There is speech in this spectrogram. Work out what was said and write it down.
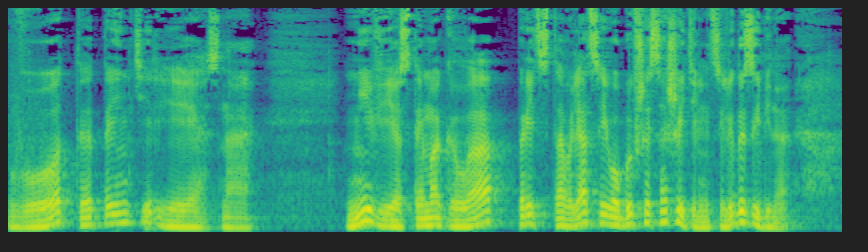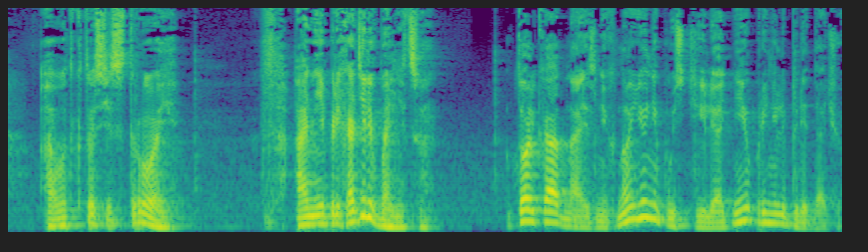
Вот это интересно. Невестой могла представляться его бывшая сожительница Люда Зыбина. А вот кто сестрой? Они приходили в больницу? Только одна из них, но ее не пустили, от нее приняли передачу.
